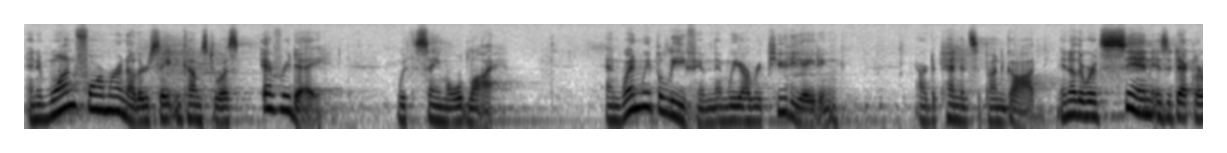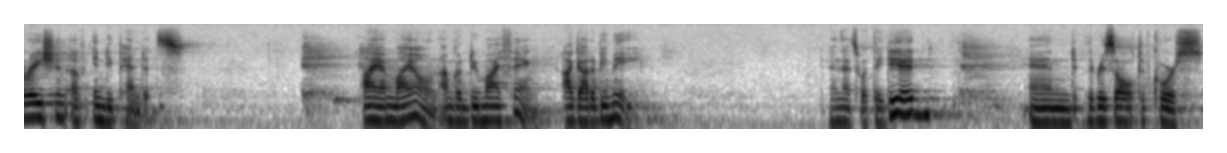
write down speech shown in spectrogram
And in one form or another, Satan comes to us every day with the same old lie. And when we believe him, then we are repudiating our dependence upon God. In other words, sin is a declaration of independence. I am my own. I'm going to do my thing. I got to be me. And that's what they did. And the result, of course,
